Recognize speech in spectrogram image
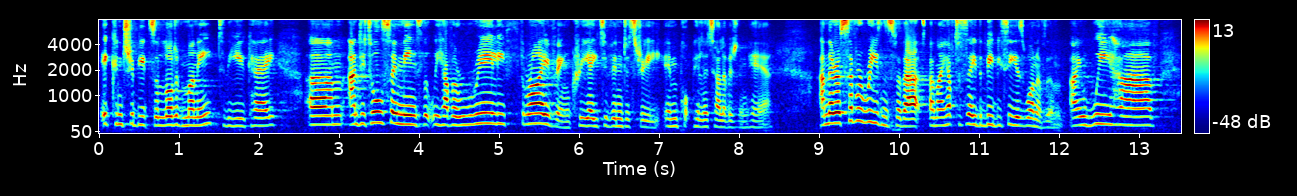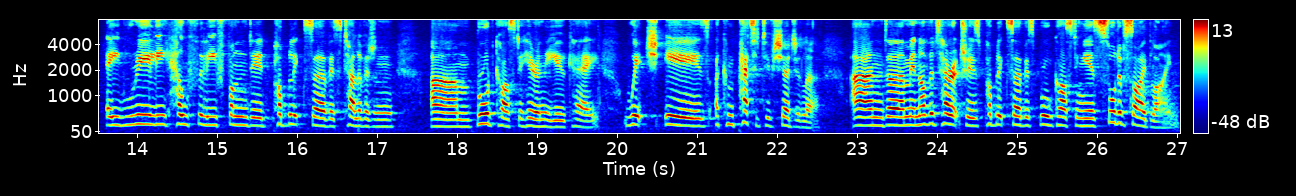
It contributes a lot of money to the UK. Um, and it also means that we have a really thriving creative industry in popular television here. And there are several reasons for that, and I have to say the BBC is one of them. I, we have a really healthily funded public service television um, broadcaster here in the UK, which is a competitive scheduler. And um, in other territories, public service broadcasting is sort of sidelined.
